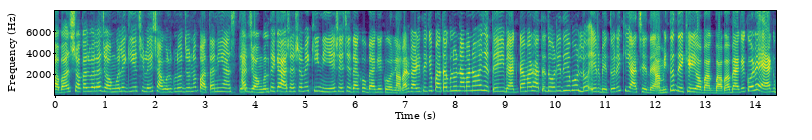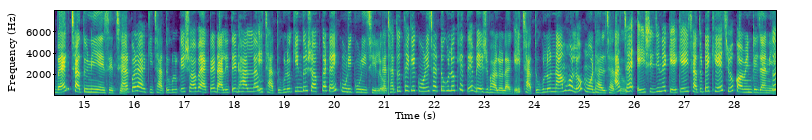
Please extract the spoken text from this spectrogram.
বাবা সকালবেলা জঙ্গলে গিয়েছিল এই ছাগলগুলোর জন্য পাতা নিয়ে আসতে। আর জঙ্গল থেকে আসার সময় কি নিয়ে এসেছে দেখো ব্যাগে করে। আবার গাড়ি থেকে পাতাগুলো নামানো হয়ে যেতে এই ব্যাগটা আমার হাতে ধরে দিয়ে বলল এর ভেতরে কি আছে দেখ। আমি তো দেখেই অবাক বাবা ব্যাগে করে এক ব্যাগ ছাতু নিয়ে এসেছে। তারপর আর কি ছাতুগুলোকে সব একটা ডালিতে ঢাললাম। এই ছাতুগুলো কিন্তু সব কাটাই কুঁড়ি কুঁড়ি ছিল। ছাতুর থেকে কুঁড়ি ছাতুগুলো খেতে বেশ ভালো লাগে। এই ছাতুগুলোর নাম হলো মোঢাল ছাতু। আচ্ছা এই সিজনে কে কে এই ছাতুটা খেয়েছো কমেন্টে জানিও। তো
